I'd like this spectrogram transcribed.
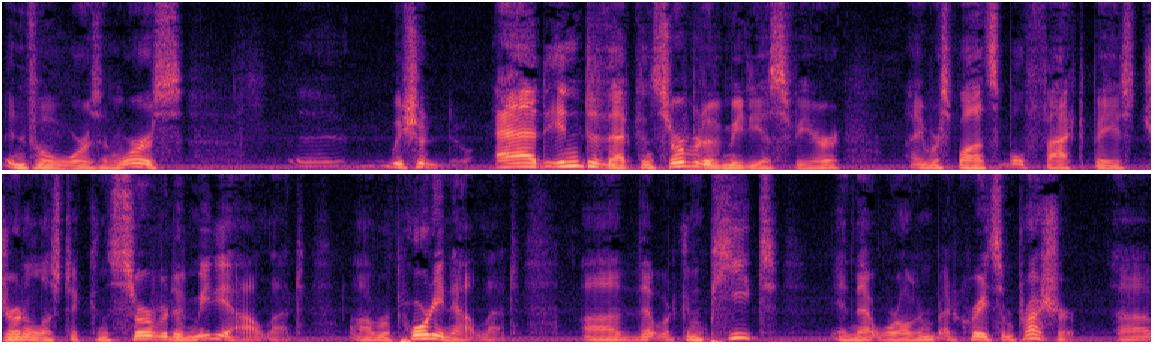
InfoWars, and worse. Uh, we should add into that conservative media sphere a responsible, fact based, journalistic, conservative media outlet, a reporting outlet uh, that would compete in that world and, and create some pressure. Uh,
